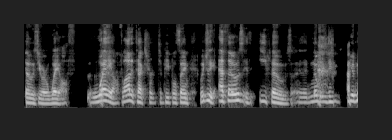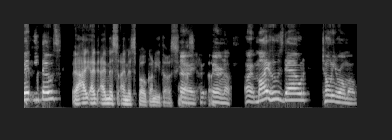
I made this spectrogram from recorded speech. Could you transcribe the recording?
those you were way off, way off. A lot of text for, to people saying, "What you say? Ethos is ethos." Uh, nobody did you, you admit ethos? Yeah, I, I I miss I misspoke on ethos. Yes. All right, fair enough. All right, my who's down. Tony Romo.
